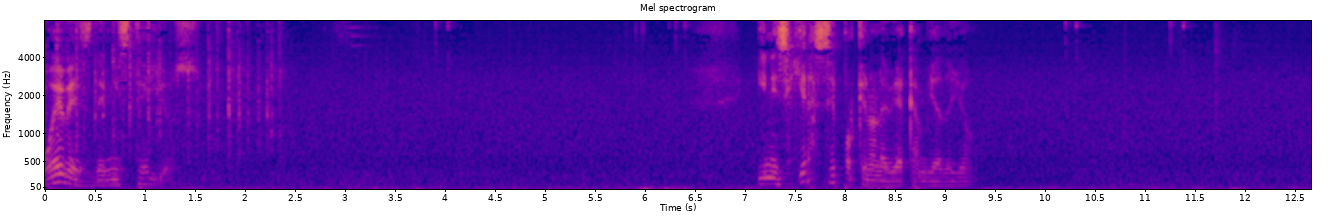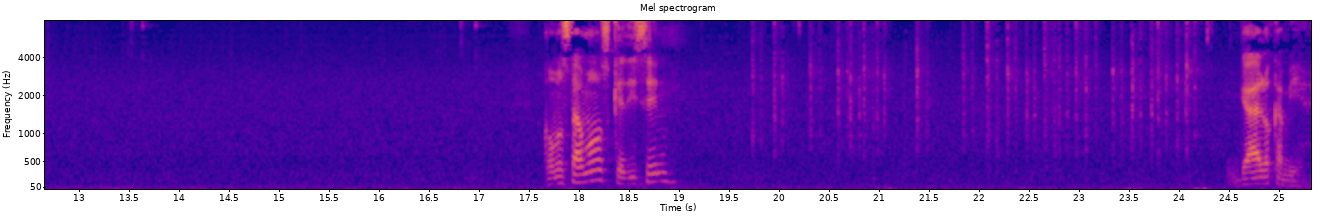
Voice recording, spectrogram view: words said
Jueves de misterios. Y ni siquiera sé por qué no le había cambiado yo. ¿Cómo estamos? ¿Qué dicen? Ya lo cambié.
